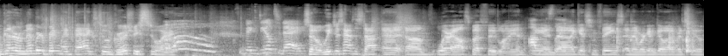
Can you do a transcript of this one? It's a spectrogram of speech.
I'm gonna remember to bring my bags to a grocery store. Oh, it's a big deal today. So we just have to stop at um, where else but Food Lion and uh, get some things, and then we're gonna go over to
